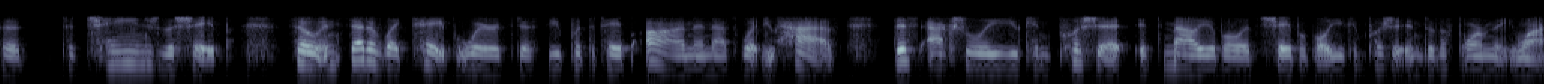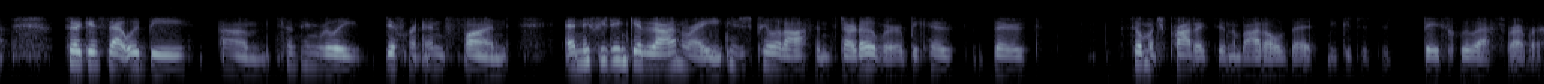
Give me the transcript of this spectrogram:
to to change the shape. So instead of like tape, where it's just you put the tape on and that's what you have, this actually you can push it. It's malleable, it's shapeable. You can push it into the form that you want. So I guess that would be um, something really different and fun. And if you didn't get it on right, you can just peel it off and start over because there's so much product in the bottle that you could just basically last forever.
